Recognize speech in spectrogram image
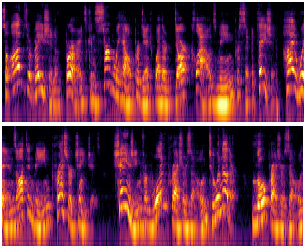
so observation of birds can certainly help predict whether dark clouds mean precipitation. High winds often mean pressure changes, changing from one pressure zone to another. Low pressure zones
